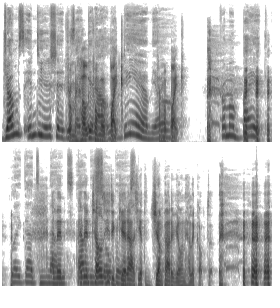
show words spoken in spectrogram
jumps into your shit From a like, heli- from a out. Like, bike. Damn, yo. from a bike. from a bike. like that's nuts. and then and then tells so you to get out. So you have to jump out of your own helicopter.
